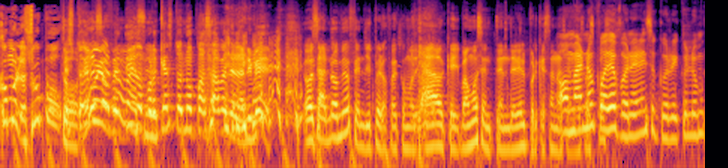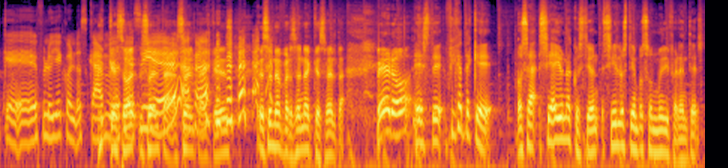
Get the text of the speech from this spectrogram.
¿Cómo lo supo? Estoy muy ofendido porque esto no pasaba en el anime. o sea, no me ofendí, pero fue como de, ah, ok, vamos a entender el por qué están haciendo Omar no puede poner en su currículum que fluye con los cambios. que y así, suelta, ¿eh? suelta, que es, es una persona que suelta. Pero, este, fíjate que, o sea, sí hay una cuestión, sí los tiempos son muy diferentes.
